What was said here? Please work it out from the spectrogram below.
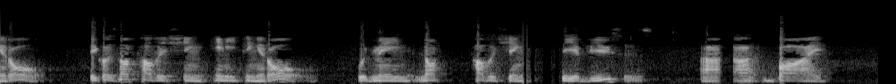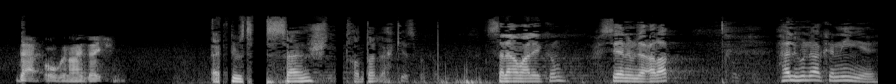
at all. Because not publishing anything at all would mean not publishing the abuses uh, uh, by that organization. السلام عليكم. حسين من العراق. هل هناك نية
